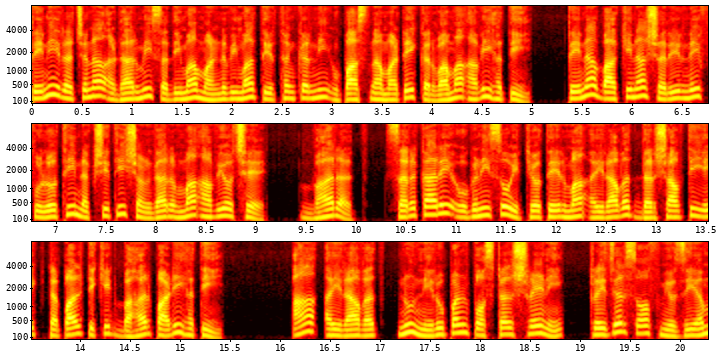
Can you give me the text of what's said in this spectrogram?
તેની રચના અઢારમી સદીમાં માંડવીમાં તીર્થંકરની ઉપાસના માટે કરવામાં આવી હતી. તેના બાકીના શરીરને ફૂલોથી નકશીથી શણગારવામાં આવ્યો છે. ભારત સરકારે ઓગણીસો ઇઠ્યોતેરમાં ઐરાવત દર્શાવતી એક ટપાલ ટિકિટ બહાર પાડી હતી. આ ઐરાવતનું નિરૂપણ પોસ્ટલ શ્રેણી ટ્રેઝર્સ ઓફ મ્યુઝિયમ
